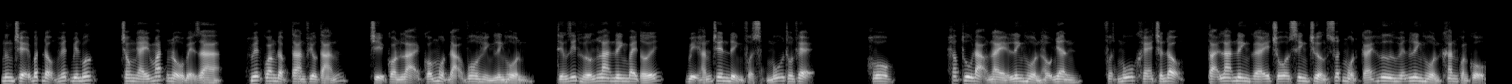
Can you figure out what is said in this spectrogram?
ngưng trệ bất động huyết biến bước trong nháy mắt nổ bể ra huyết quang đập tan phiêu tán chỉ còn lại có một đạo vô hình linh hồn, tiếng rít hướng lan ninh bay tới, bị hắn trên đỉnh phật mũ thôn vệ. Hô! Hấp thu đạo này linh hồn hậu nhân, phật mũ khẽ chấn động, tại lan ninh gáy chỗ sinh trưởng xuất một cái hư huyễn linh hồn khăn quàng cổ,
